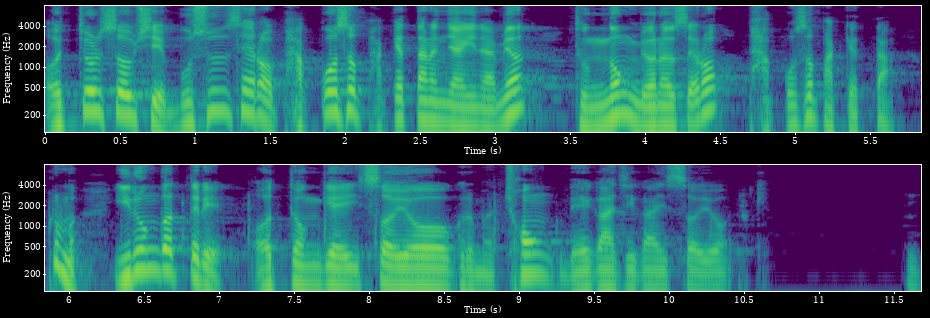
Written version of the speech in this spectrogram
어쩔 수 없이 무슨 세로 바꿔서 받겠다는 이야기냐면 등록 면허세로 바꿔서 받겠다. 그러면 이런 것들이 어떤 게 있어요? 그러면 총 네 가지가 있어요. 이렇게. 음,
